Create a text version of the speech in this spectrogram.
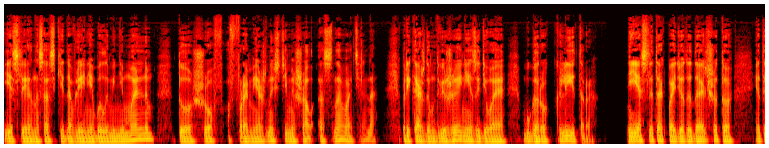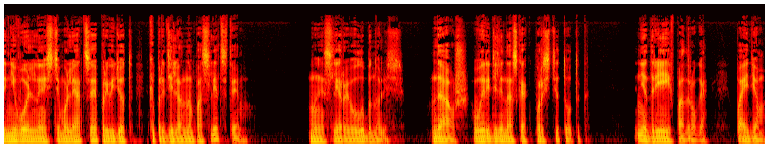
если на соски давление было минимальным, то шов в промежности мешал основательно, при каждом движении задевая бугорок клитора. Если так пойдет и дальше, то эта невольная стимуляция приведет к определенным последствиям. Мы с Лерой улыбнулись. Да уж, вырядили нас как проституток. Не дрейф, подруга. Пойдем.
